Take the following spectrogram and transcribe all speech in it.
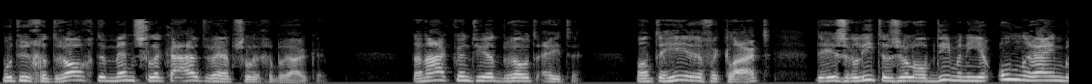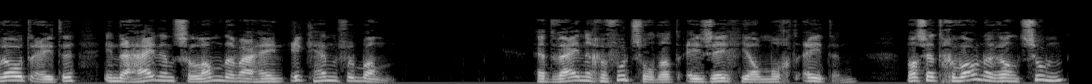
moet u gedroogde menselijke uitwerpselen gebruiken. Daarna kunt u het brood eten, want de Heere verklaart, de Israëlieten zullen op die manier onrein brood eten in de heidense landen waarheen ik hen verban. Het weinige voedsel dat Ezekiel mocht eten, was het gewone rantsoen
